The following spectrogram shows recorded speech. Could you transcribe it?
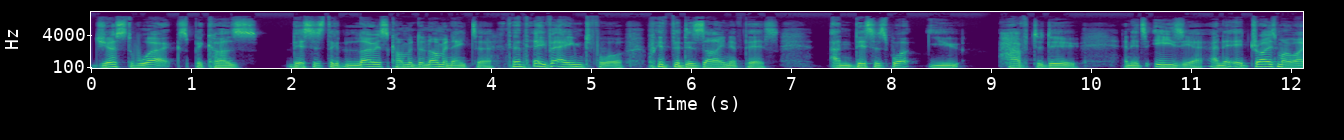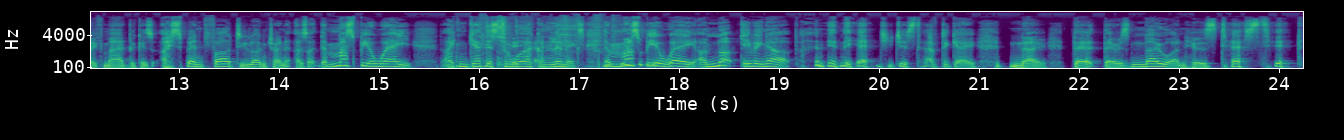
just works because this is the lowest common denominator that they've aimed for with the design of this. And this is what you have to do. And it's easier. And it, it, drives my wife mad because I spent far too long trying to, I was like, there must be a way I can get this to work on Linux. There must be a way. I'm not giving up. And in the end, you just have to go, no, there, there is no one who has tested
